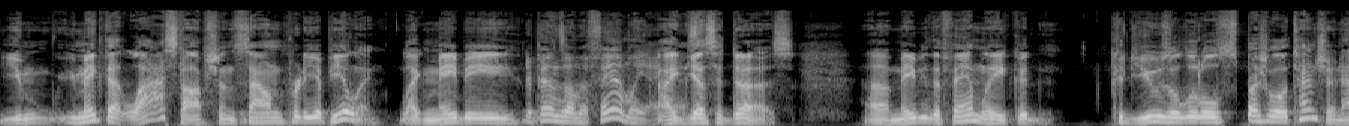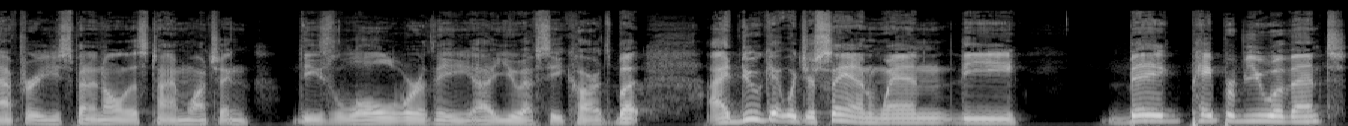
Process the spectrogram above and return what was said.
you you make that last option sound pretty appealing. Like maybe Depends on the family, I guess. I guess it does. Uh, maybe the family could could use a little special attention after you spending all this time watching these lol worthy uh, UFC cards. But I do get what you're saying when the big pay per view event,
